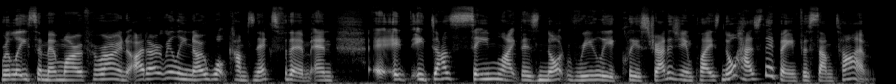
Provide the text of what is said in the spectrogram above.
release a memoir of her own? I don't really know what comes next for them. And it, it does seem like there's not really a clear strategy in place, nor has there been for some time.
